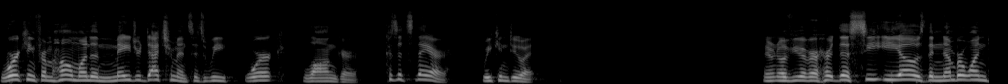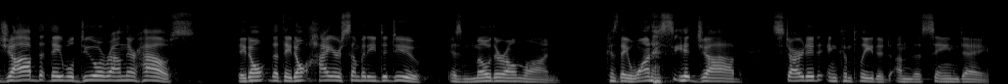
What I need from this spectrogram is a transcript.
working from home, one of the major detriments is we work longer because it's there. We can do it. I don't know if you've ever heard this. CEOs, the number one job that they will do around their house, they don't that they don't hire somebody to do, is mow their own lawn because they want to see a job started and completed on the same day.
